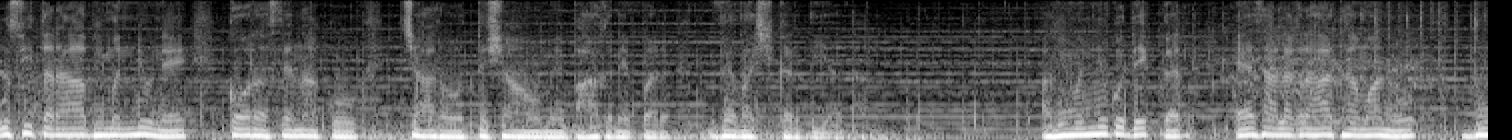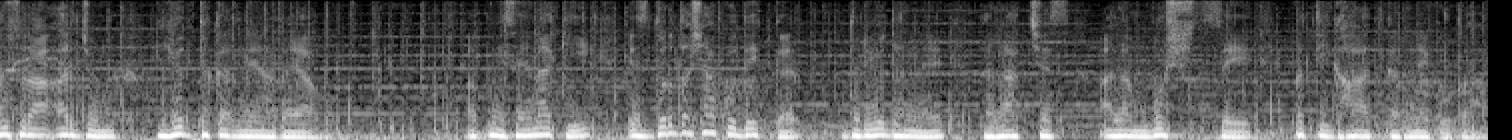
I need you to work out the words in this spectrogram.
उसी तरह अभिमन्यु ने कौरव सेना को चारों दिशाओं में भागने पर विवश कर दिया था। अभिमन्यु को देखकर ऐसा लग रहा था, मानो दूसरा अर्जुन युद्ध करने आ गया हो। अपनी सेना की इस दुर्दशा को देखकर दुर्योधन ने राक्षस अलम्बुश से प्रतिघात करने को कहा।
